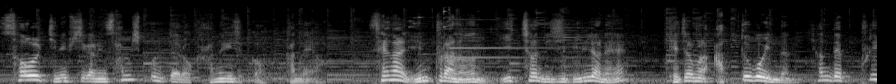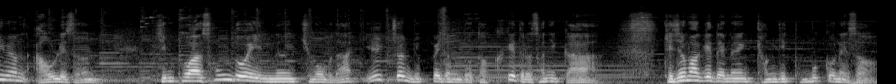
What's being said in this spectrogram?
서울 진입 시간이 30분대로 가능해질 것 같네요. 생활 인프라는 2021년에 개점을 앞두고 있는 현대 프리미엄 아울렛은 김포와 송도에 있는 규모보다 1.6배 정도 더 크게 들어서니까 개점하게 되면 경기 동부권에서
